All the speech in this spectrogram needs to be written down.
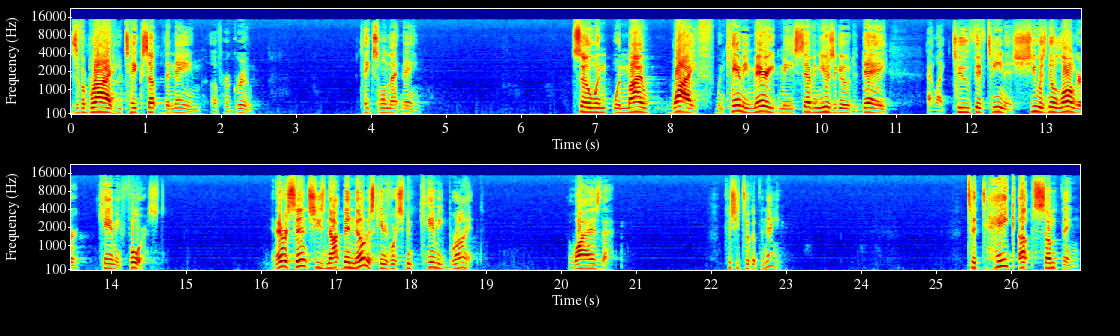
is of a bride who takes up the name of her groom, takes on that name. So when, when my wife, when Cami married me seven years ago today, at like 2.15 ish, she was no longer Cami Forrest. And ever since, she's not been known as Cami Forrest, she's been Cami Bryant. Why is that? Because she took up the name. To take up something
